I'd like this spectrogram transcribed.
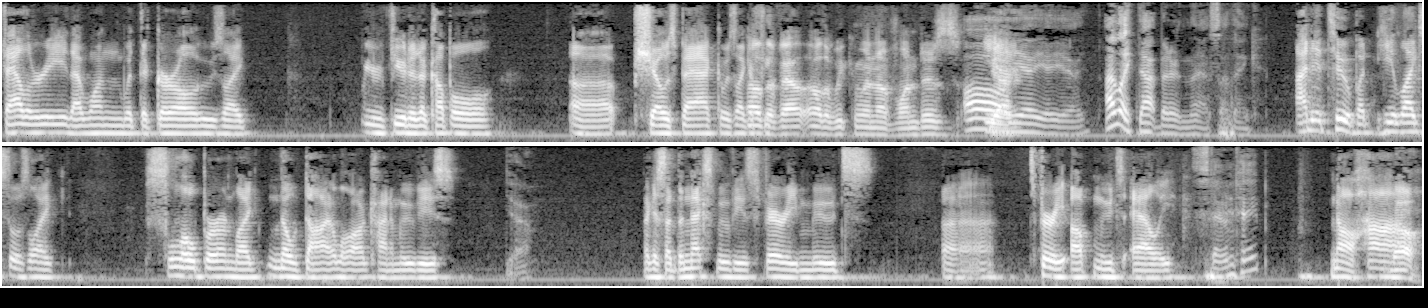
Valerie, that one with the girl who's like we reviewed it a couple uh shows back. It was like a oh, few- the Val- oh, the Weekend of Wonders. Oh, Yeah. yeah. yeah, yeah, I like that better than this, I think. I did too, but he likes those like slow burn, like no dialogue kind of movies. Yeah. Like I said, the next movie is very moods. Uh, it's very up moods alley. Stone tape? No, ha, No.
